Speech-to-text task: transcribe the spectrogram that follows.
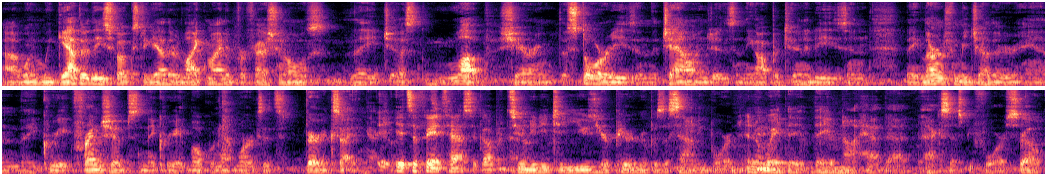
uh, when we gather these folks together, like minded professionals, they just love sharing the stories and the challenges and the opportunities and they learn from each other and they create friendships and they create local networks. It's very exciting actually. it's a fantastic opportunity to use your peer group as a sounding board in a way that they have not had that access before. So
